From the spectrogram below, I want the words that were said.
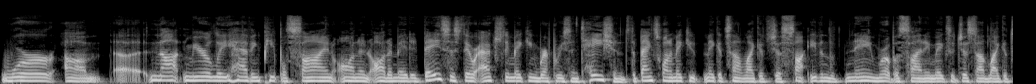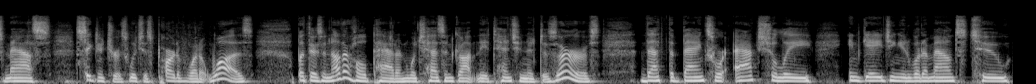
were um, uh, not merely having people sign on an automated basis; they were actually making representations. The banks want to make it make it sound like it's just even the name robo signing makes it just sound like it's mass signatures, which is part of what it was. But there's another whole pattern which hasn't gotten the attention it deserves that the banks were actually engaging in what amounts to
